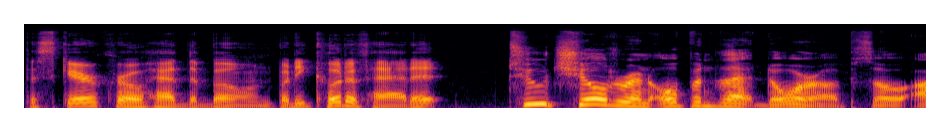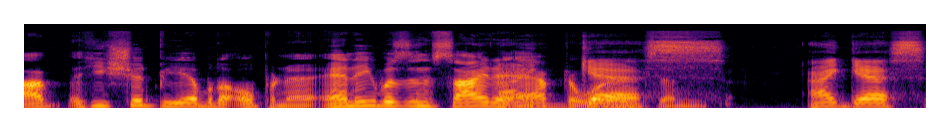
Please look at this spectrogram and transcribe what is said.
the scarecrow had the bone, but he could have had it. Two children opened that door up, so I, he should be able to open it. And he was inside it I afterwards. guess. I guess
